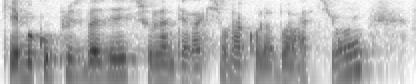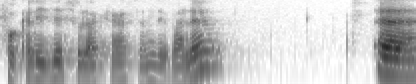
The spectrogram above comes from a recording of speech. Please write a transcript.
qui est beaucoup plus basée sur l'interaction, la collaboration, focalisée sur la création des valeurs. Euh,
